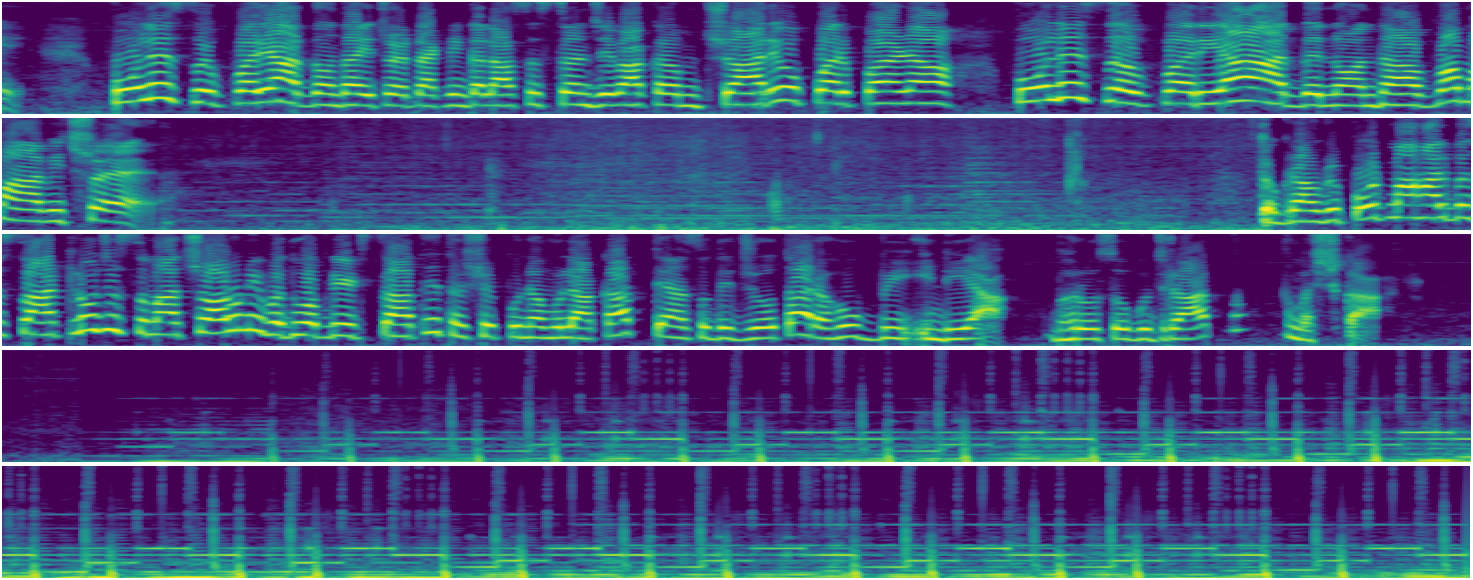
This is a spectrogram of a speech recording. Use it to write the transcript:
પોલીસ ફરિયાદ નોંધાઈ છે. ટેકનિકલ આસિસ્ટન્ટ જેવા કર્મચારીઓ પર પણ પોલીસ ફરિયાદ નોંધાવવામાં આવી છે. તો ગ્રાઉન્ડ રિપોર્ટમાં હાલ બસ આટલું જ. સમાચારોની વધુ અપડેટ સાથે થશે પુનઃ મુલાકાત. ત્યાં સુધી જોતા રહો બી ઇન્ડિયા. ભરોસો ગુજરાતનો. નમસ્કાર.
